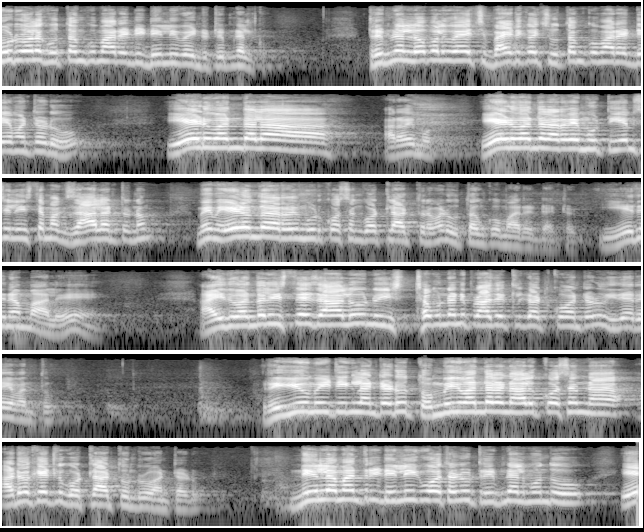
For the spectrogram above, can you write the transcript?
మూడు రోజులకు ఉత్తమ్ కుమార్ రెడ్డి ఢిల్లీ పోయిండు ట్రిబ్యునల్కు. ట్రిబ్యునల్ లోపలికి వచ్చి బయటకు వచ్చి ఉత్తమ్ కుమార్ రెడ్డి ఏమంటాడు? ఏడు వందల అరవై మూడు ఏడు వందల అరవై మూడు టీఎంసీలు ఇస్తే మాకు జాలంటున్నాం మేము ఏడు వందల అరవై మూడు కోసం కొట్లాడుతున్నామని ఉత్తమ్ కుమార్ రెడ్డి అంటాడు. ఏది నమ్మాలే? ఐదు వందలు ఇస్తే చాలు నువ్వు ఇష్టం ఉండని ప్రాజెక్టులు కట్టుకో అంటాడు ఇదే రేవంత్. రివ్యూ మీటింగ్లు అంటాడు తొమ్మిది వందల నాలుగు కోసం నా అడ్వకేట్లు కొట్లాడుతుండ్రు అంటాడు. నీళ్ళ మంత్రి ఢిల్లీకి పోతాడు ట్రిబ్యునల్ ముందు ఏ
